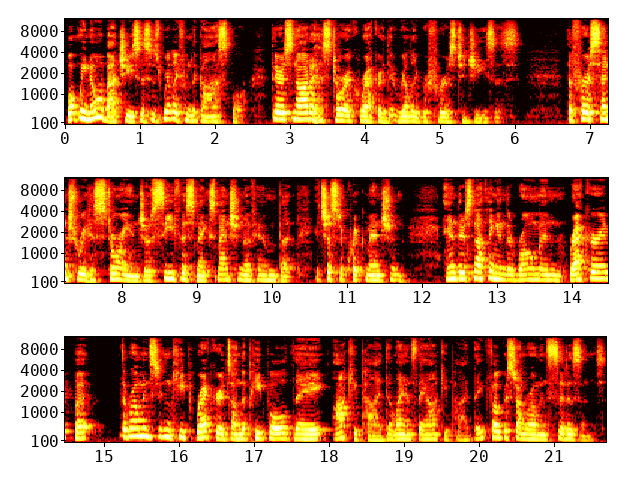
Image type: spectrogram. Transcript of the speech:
What we know about Jesus is really from the gospel. There's not a historic record that really refers to Jesus. The first century historian Josephus makes mention of him, but it's just a quick mention. And there's nothing in the Roman record, but the Romans didn't keep records on the people they occupied, the lands they occupied. They focused on Roman citizens.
